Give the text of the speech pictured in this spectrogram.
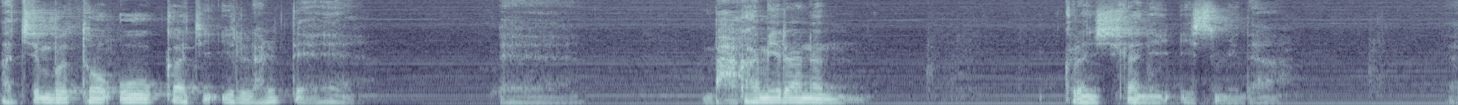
아침부터 오후까지 일을 할때 예, 마감이라는 그런 시간이 있습니다. 예,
